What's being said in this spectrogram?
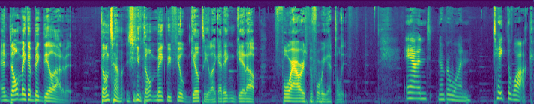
and don't make a big deal out of it. Don't tell, don't make me feel guilty like I didn't get up four hours before we got to leave. And number one, take the walk.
